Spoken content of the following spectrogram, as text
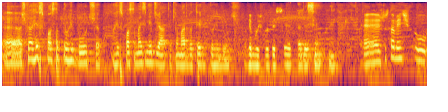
É, acho que é a resposta para o reboot, a resposta mais imediata que a Marvel teve para o reboot. O reboot do DC. Da DC, né? É justamente o,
